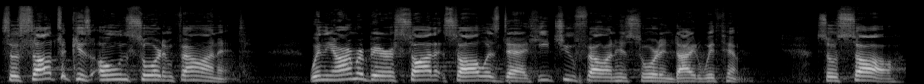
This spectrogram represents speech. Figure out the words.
So Saul took his own sword and fell on it. When the armor bearer saw that Saul was dead, he too fell on his sword and died with him. So Saul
